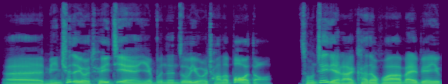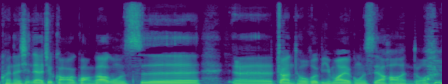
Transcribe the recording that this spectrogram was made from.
呃明确的有推荐，也不能做有偿的报道。从这点来看的话，外边有可能现在去搞个广告公司，呃，赚头会比贸易公司要好很多。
